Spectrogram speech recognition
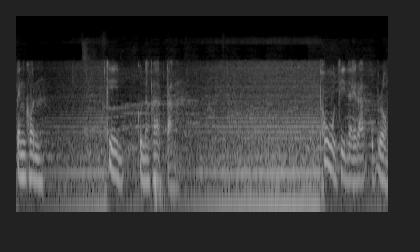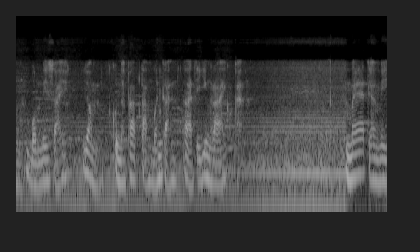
เป็นคนที่คุณภาพต่ำผู้ที่ได้รับอบรมบ่มนิสัยย่อมคุณภาพต่ำเหมือนกัน อาจจะยิ่งร้ายกว่ากัน แม้จะมี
